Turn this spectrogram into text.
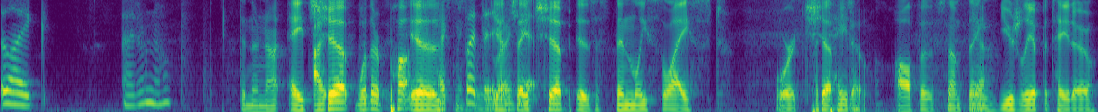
Like, I don't know. Then they're not a chip well, they're puffs is technically, But the- right? yes, a chip is thinly sliced or chipped Potato. off of something, Yeah. usually a potato.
